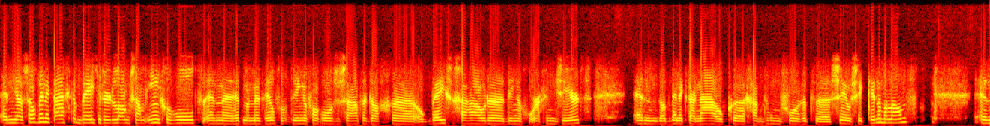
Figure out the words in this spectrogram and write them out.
En ja, zo ben ik eigenlijk een beetje er langzaam ingerold. En eh, heb me met heel veel dingen van Roze Zaterdag eh, ook bezig gehouden. Dingen georganiseerd. En dat ben ik daarna ook eh, gaan doen voor het COC Kennemerland. En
